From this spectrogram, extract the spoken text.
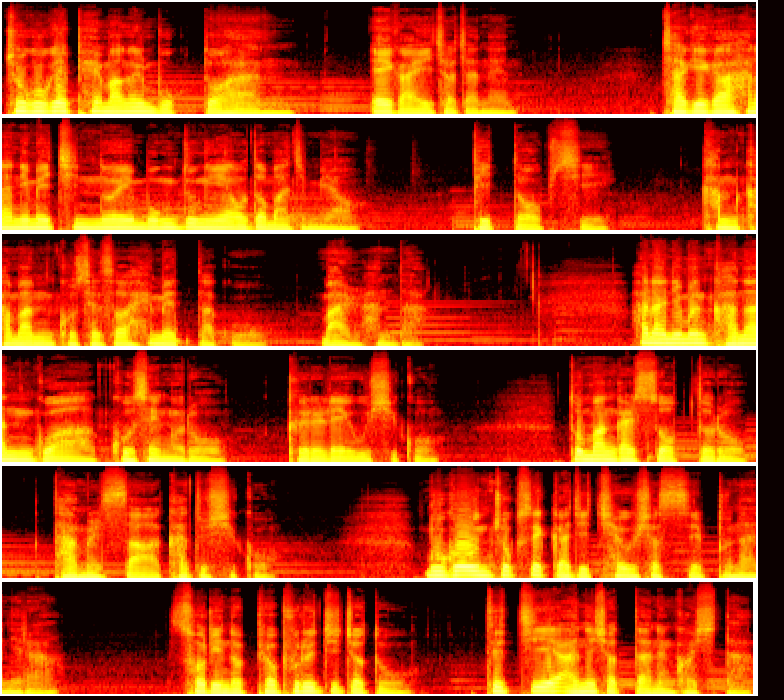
조국의 패망을 목도한 애가의 저자는 자기가 하나님의 진노의 몽둥이에 얻어맞으며 빛도 없이 캄캄한 곳에서 헤맸다고 말한다. 하나님은 가난과 고생으로 그를 애우시고 도망갈 수 없도록 담을 쌓아 가두시고 무거운 족쇄까지 채우셨을 뿐 아니라 소리 높여 부르짖어도 듣지 않으셨다는 것이다.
